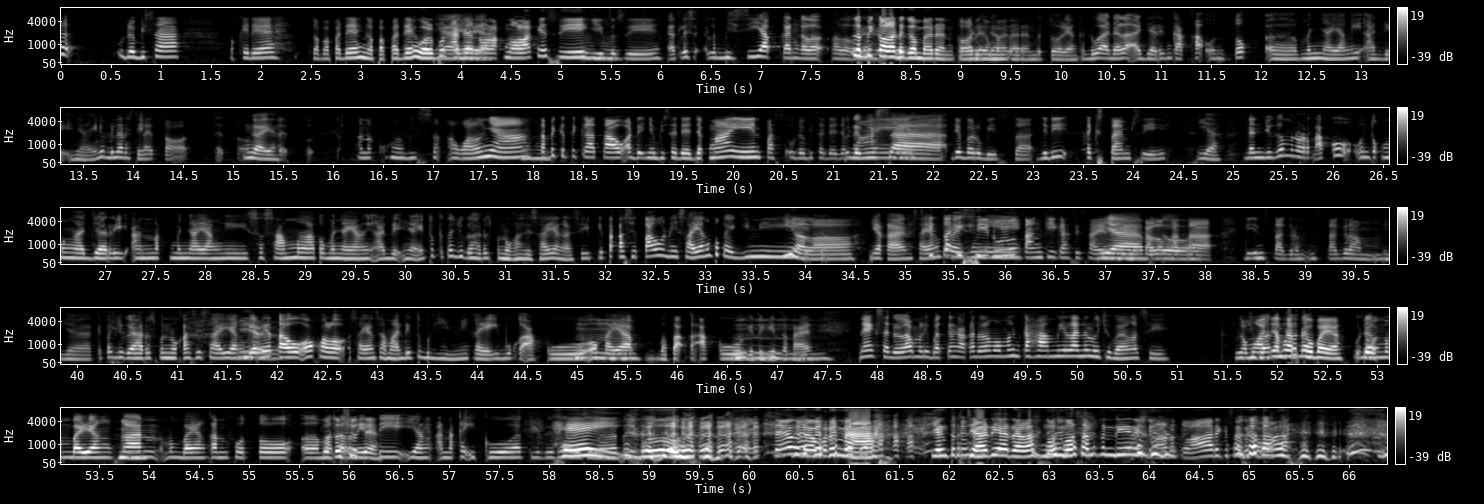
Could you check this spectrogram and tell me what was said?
udah bisa oke deh nggak apa-apa deh nggak apa-apa deh walaupun Ya, ada ya. nolak-nolaknya sih gitu sih At least lebih siap kan kalau kalau lebih kalau gitu. ada gambaran kalau ada, ada gambaran, gambaran betul. Yang kedua adalah ajarin kakak untuk eh, menyayangi adiknya. Ini benar sih. tetot tetot Enggak ya? tetot. anakku nggak bisa awalnya tapi ketika tahu adiknya bisa diajak main pas udah bisa diajak Udah main bisa. dia baru bisa jadi takes time sih Iya, dan juga menurut aku untuk mengajari anak menyayangi sesama atau menyayangi adiknya itu kita juga harus penuh kasih sayang gak sih? Kita kasih tahu nih sayang tuh kayak gini. iyalah gitu. Ya kan? Sayang kita tuh kayak isi gini. dulu tangki kasih sayang Iya, dia kalau kata di Instagram Instagram Iya, kita juga harus penuh kasih sayang biar Iya. dia tahu oh kalau sayang sama adik tuh begini kayak ibu ke aku, oh Mm-mm. kayak bapak ke aku gitu-gitu kan. Next adalah melibatkan kakak dalam momen kehamilan ini lucu banget sih. Lucu kamu aja ntar coba ya Udah Coba. membayangkan membayangkan foto uh, Photoshoot ya? maternity yang anaknya ikut gitu. itu Hey ibu, saya udah pernah. Yang terjadi adalah ngos-ngosan sendiri si anak lari ke sana kemari.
